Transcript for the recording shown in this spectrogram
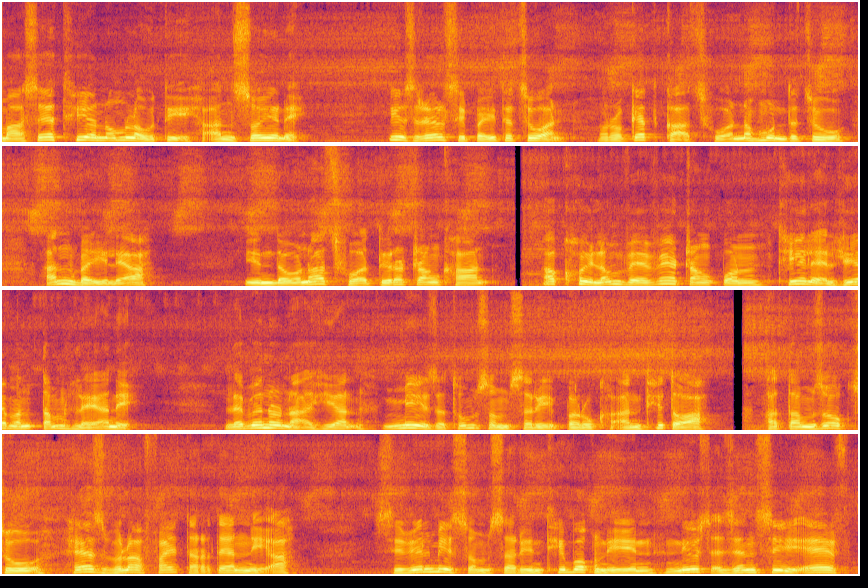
ma se thian om lo ti an soyene israel sipai te chuan rocket ka chhuan na mun te chu an bai le a. Indona chua tira tang khan a khoilam ve ve tang pon thi le hliam an tam hle ani lebanon a hian mi zathum som sari paruk an thi to a. Atam zok chu hezbollah fighter ten ni a. Civil mi som sarin thibok niin news agency afp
